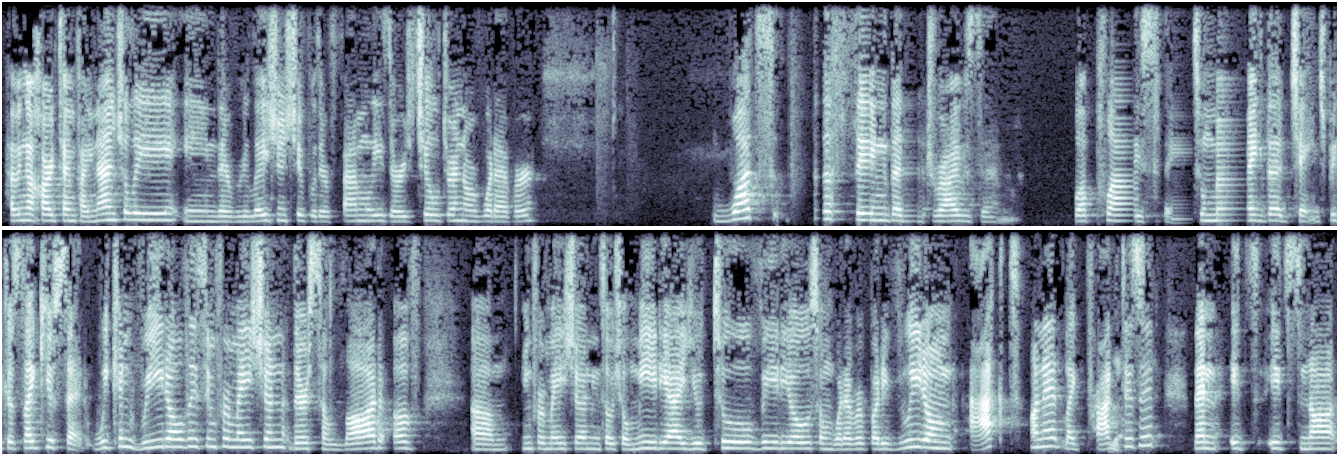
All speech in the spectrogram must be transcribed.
having a hard time financially in their relationship with their families their children or whatever what's the thing that drives them to apply this thing to make that change? Because like you said we can read all this information. There's a lot of um, information in social media, YouTube videos, and whatever. But if we don't act on it, like practice it, then it's it's not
